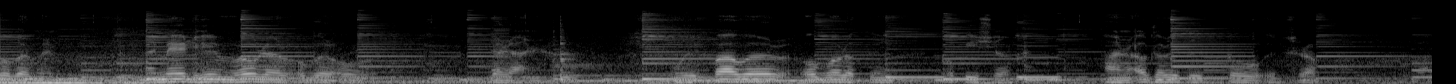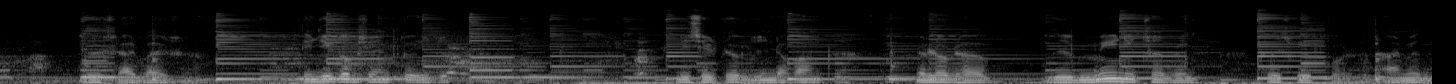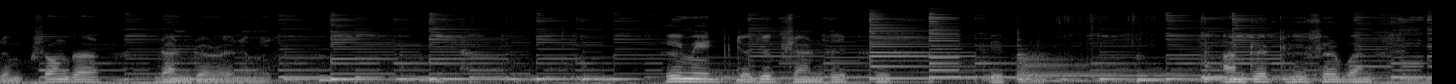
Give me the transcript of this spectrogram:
government and made him ruler over all. the land with power over the king, officials, and authority to instruct his advisor. Then Jacob sent to Egypt. They settled in the country. The Lord have give many children to his people and make them stronger than their enemies. He made the Egyptians hate his people and treat his servants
